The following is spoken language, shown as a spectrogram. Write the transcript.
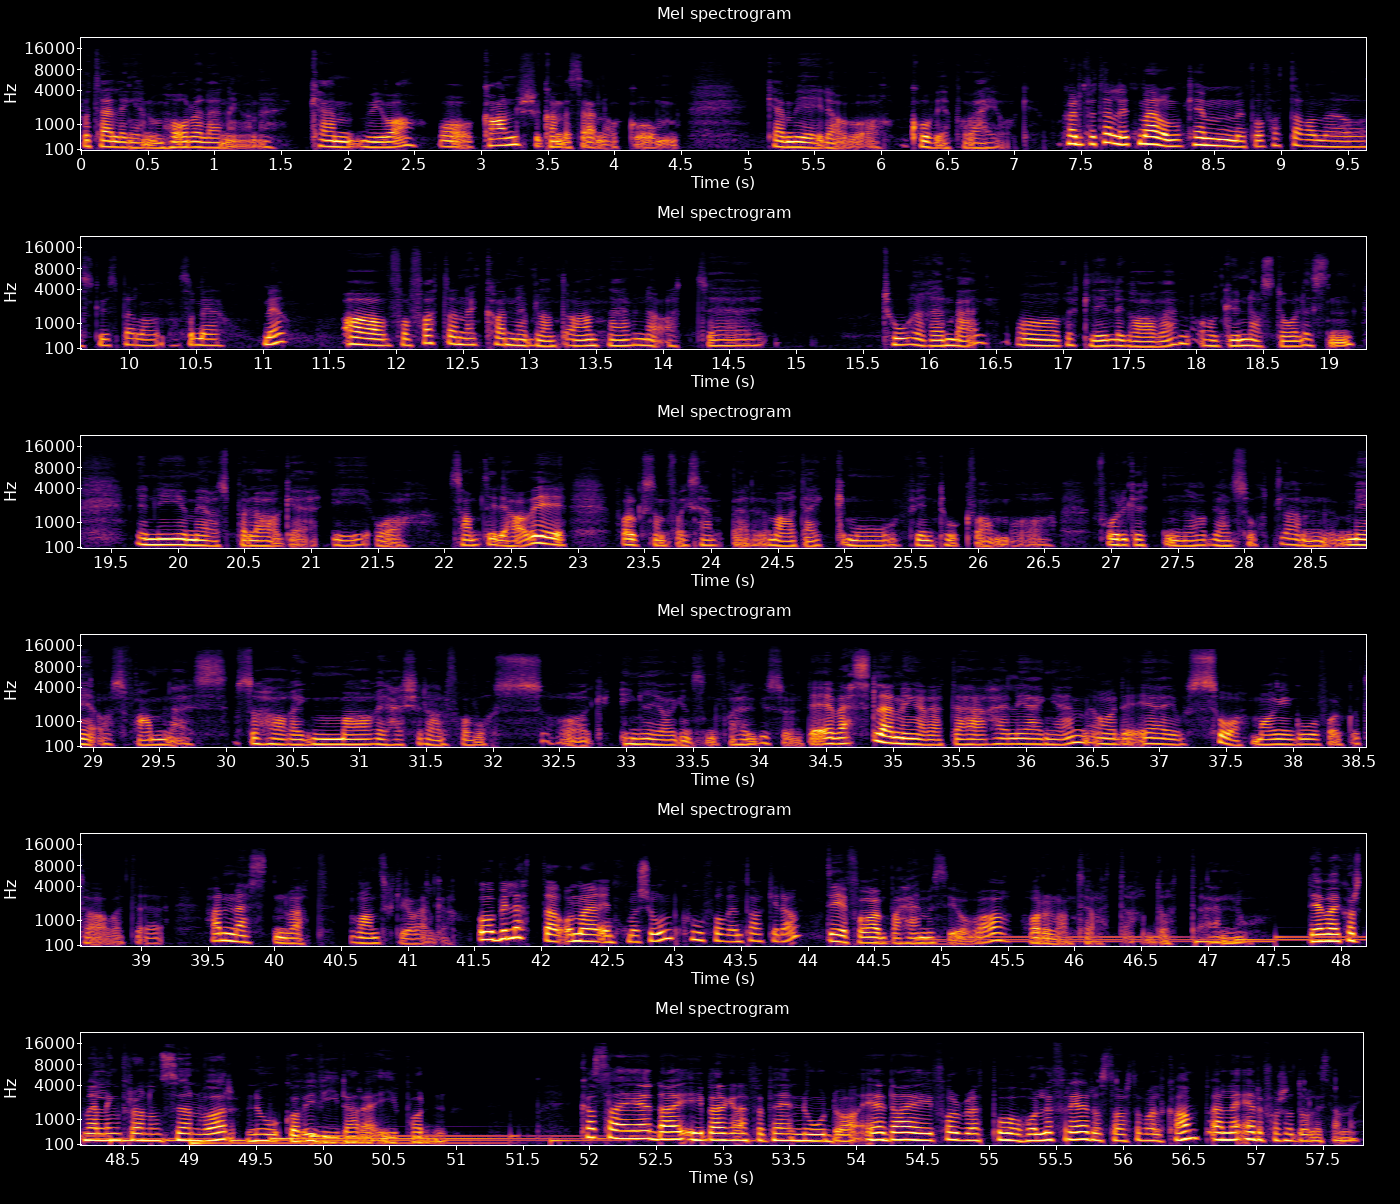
fortellingen om hordalendingene. Hvem vi var, og kanskje kan det si noe om hvem vi er i dag, og hvor vi er på vei òg. Kan du fortelle litt mer om hvem forfatterne og skuespillerne som er med? Av forfatterne kan jeg annet nevne at uh, Tore Renberg og Ruth Lillegraven og Gunnar Staalesen er nye med oss på laget i år. Samtidig har vi folk som for eksempel Marit Eikemo, Finn Tokvam og Frode Grytten og Bjørn Sortland med oss fremdeles. Og så har jeg Mari Hesjedal fra Voss og Ingrid Jørgensen fra Haugesund. Det er vestlendinger dette her, hele gjengen, og det er jo så mange gode folk å ta av at det har nesten vært vanskelig å velge. Og billetter og mer informasjon, hvor får en tak i det? Det får en på hjemmesida vår, hordalandteater.no. Det var en kort melding fra annonsøren vår. Nå går vi videre i podden. Hva sier de i Bergen Frp nå, da? Er de forberedt på å holde fred og starte valgkamp, eller er det fortsatt dårlig stemning?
